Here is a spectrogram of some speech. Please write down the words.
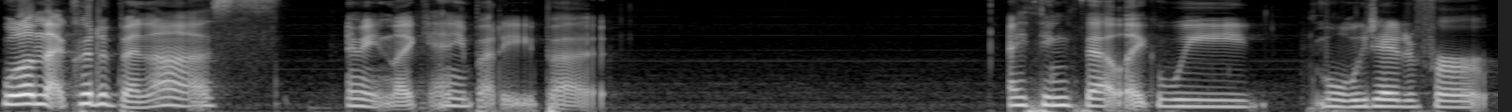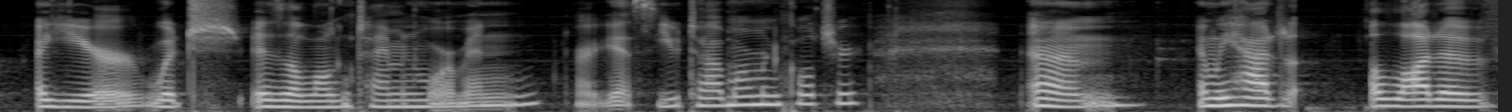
Well, and that could have been us. I mean, like anybody, but I think that like we, well, we dated for a year, which is a long time in Mormon, or I guess Utah Mormon culture. Um, and we had a lot of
